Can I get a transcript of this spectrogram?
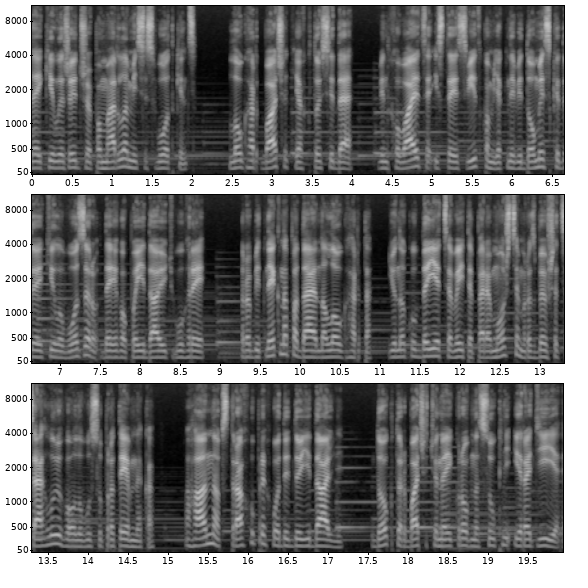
на якій лежить вже померла місіс Воткінс. Локгард бачить, як хтось іде. Він ховається і стає свідком, як невідомий скидає тіло в озеро, де його поїдають вугри. Робітник нападає на Локгарта. Юнаку вдається вийти переможцем, розбивши цеглою голову супротивника. Ганна в страху приходить до їдальні. Доктор бачить у неї кров на сукні і радіє.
